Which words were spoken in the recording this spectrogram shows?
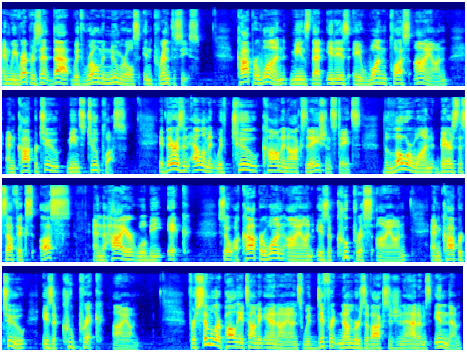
and we represent that with Roman numerals in parentheses. Copper 1 means that it is a 1 plus ion, and copper 2 means 2 plus. If there is an element with two common oxidation states, the lower one bears the suffix ous and the higher will be ic. So a copper 1 ion is a cuprous ion and copper 2 is a cupric ion. For similar polyatomic anions with different numbers of oxygen atoms in them,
